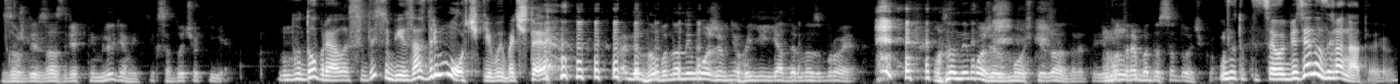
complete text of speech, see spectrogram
завжди заздрять тим людям, в яких садочок є. Ну добре, але сиди собі і заздри мовчки, вибачте. Ну, воно не може, в нього є ядерна зброя. Воно не може мовчки заздрити. Йому Ну. треба до садочку. Ну тобто це обізяна з гранатою.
